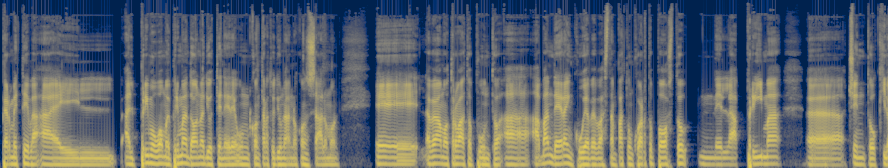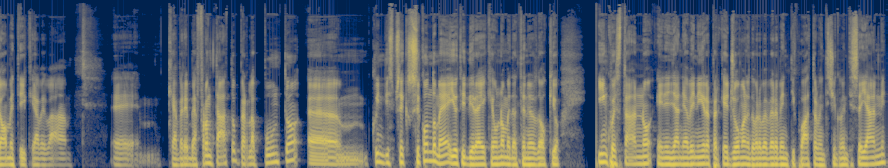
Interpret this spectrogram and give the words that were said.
permetteva ai, al primo uomo e prima donna di ottenere un contratto di un anno con Salomon. E l'avevamo trovato appunto a, a Bandera in cui aveva stampato un quarto posto nella prima uh, 100 km che aveva eh, che avrebbe affrontato per l'appunto. Um, quindi se, secondo me io ti direi che è un nome da tenere d'occhio in quest'anno e negli anni a venire perché è giovane, dovrebbe avere 24, 25, 26 anni,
